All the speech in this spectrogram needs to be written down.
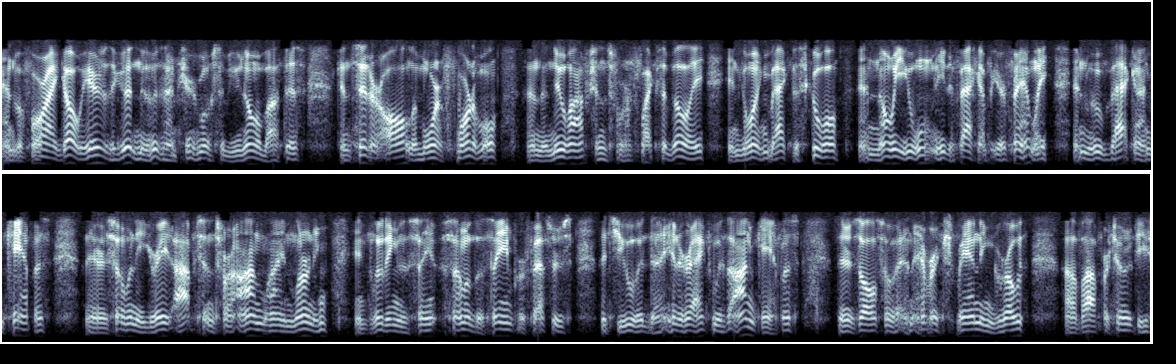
And before I go, here's the good news. I'm sure most of you know about this. Consider all the more affordable and the new options for flexibility in going back to school. And no, you won't need to pack up your family and move back on campus. There are so many great options for online learning, including the same, some of the same professors that you would uh, interact with on campus. There's also an ever expanding growth of opportunities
